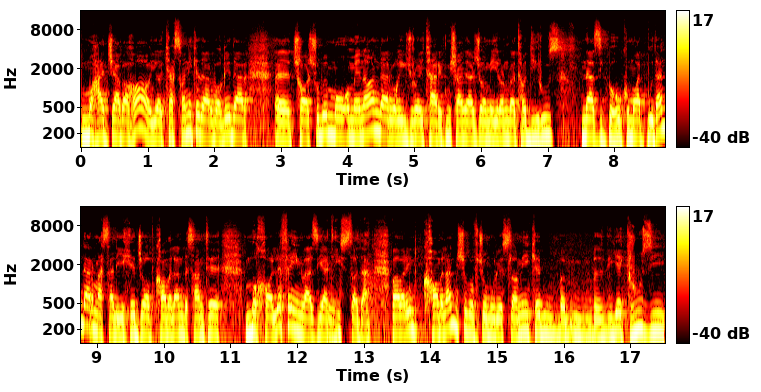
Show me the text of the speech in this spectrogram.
محجبه ها یا کسانی که در واقع در چارچوب مؤمنان در واقع اجرای تعریف میشن در جامعه ایران و تا دیروز نزدیک به حکومت بودن در مسئله حجاب کاملا به سمت مخالف این وضعیت ایستادن. و برای این کاملا میشه گفت جمهوری اسلامی که یک روزی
